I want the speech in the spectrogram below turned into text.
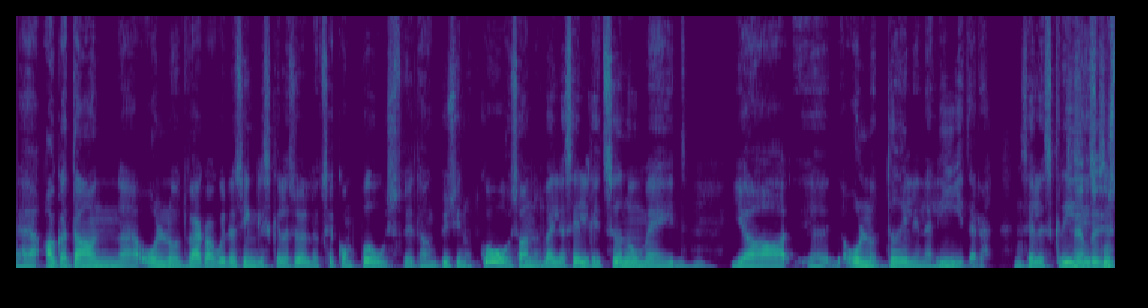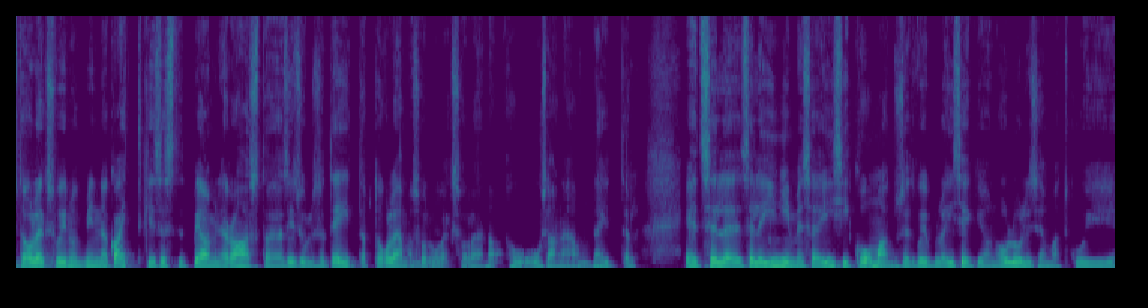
Äh, aga ta on äh, olnud väga, kuidas inglise keeles öeldakse, composed või ta on püsinud koos, andnud -hmm. välja selgeid sõnumeid mm -hmm. ja, olnud tõeline liider mhm. Selles kriisis, kus ta oleks võinud minna katki, sest et peamine rahastaja sisuliselt eitab ta olemasolu, mhm. eks ole no,, USA näol mm. näitel. et selle, selle inimese isikuomadused võib-olla isegi on olulisemad kui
